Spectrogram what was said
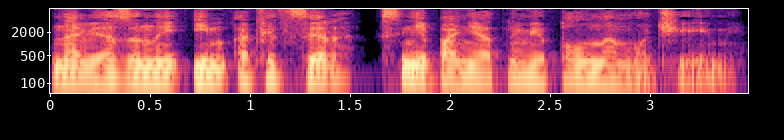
навязанный им офицер с непонятными полномочиями.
